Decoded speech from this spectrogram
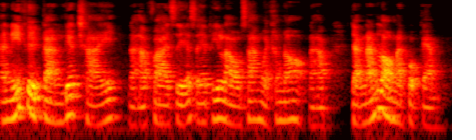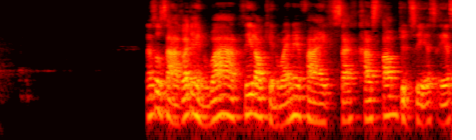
อันนี้คือการเรียกใช้นะครับไฟล์ CSS ที่เราสร้างไว้ข้างนอกนะครับ จากนั้นลองรันโปรแกรม นักศึกษาก็จะเห็นว่าที่เราเขียนไว้ในไฟล์ custom.css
